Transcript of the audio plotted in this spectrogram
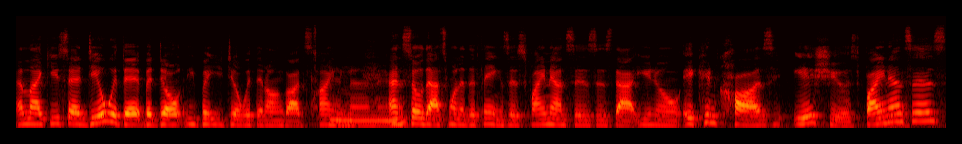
And like you said deal with it but don't but you deal with it on god's timing. Amen, and so that's one of the things is finances is that you know it can cause issues. Finances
